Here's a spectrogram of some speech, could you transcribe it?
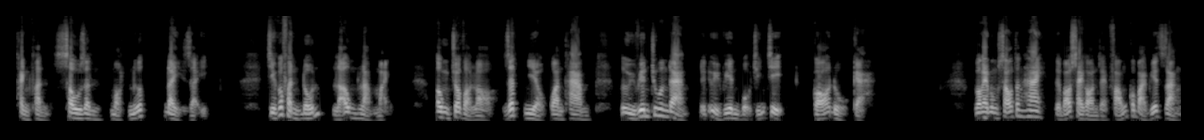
thành phần sâu dân một nước đầy dẫy. Chỉ có phần đốn là ông làm mạnh. Ông cho vào lò rất nhiều quan tham, từ ủy viên Trung ương Đảng đến ủy viên Bộ Chính trị, có đủ cả. Vào ngày 6 tháng 2, tờ báo Sài Gòn Giải Phóng có bài viết rằng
